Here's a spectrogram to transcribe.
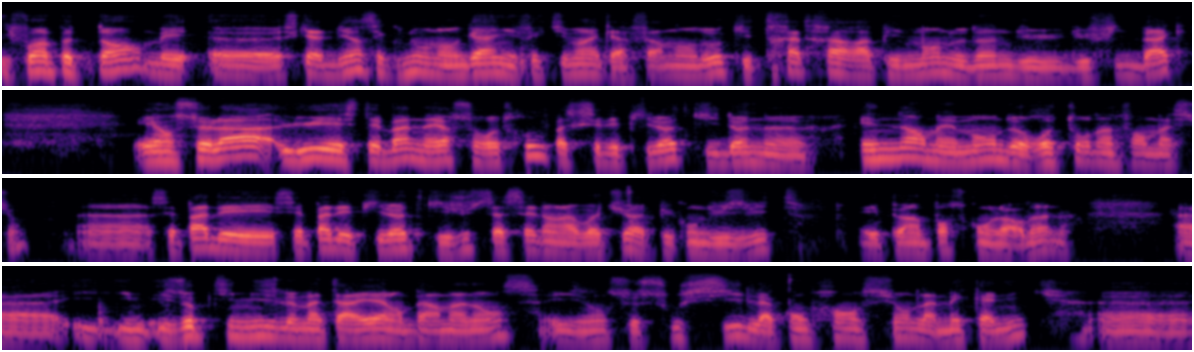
il faut un peu de temps, mais ce qu'il y a de bien, c'est que nous, on en gagne effectivement avec un Fernando qui très, très rapidement nous donne du, feedback. Et en cela, lui et Esteban, d'ailleurs, se retrouvent parce que c'est des pilotes qui donnent énormément de retours d'informations. ce n'est pas, des, pas des pilotes qui juste s'asseyent dans la voiture et puis conduisent vite, et peu importe ce qu'on leur donne. Euh, ils, optimisent le matériel en permanence. ils ont ce souci de la compréhension de la mécanique euh,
